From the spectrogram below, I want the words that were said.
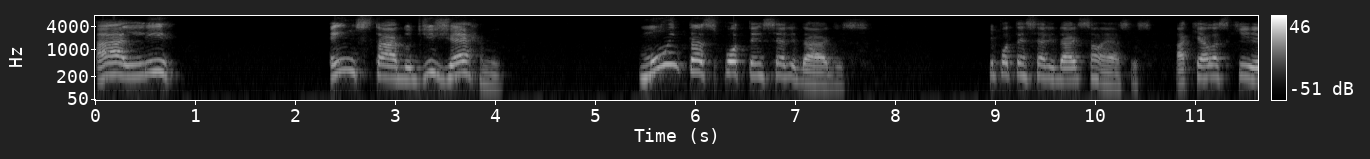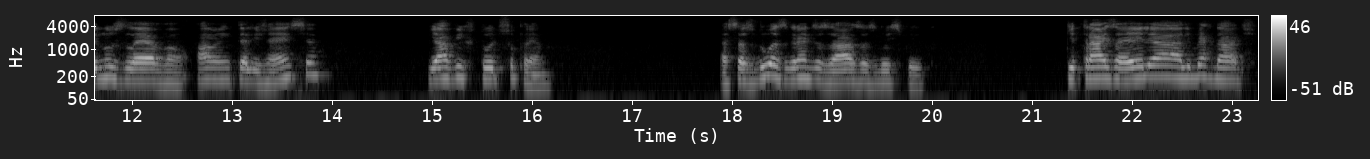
Ali, em estado de germe, muitas potencialidades. Que potencialidades são essas? Aquelas que nos levam à inteligência e à virtude suprema. Essas duas grandes asas do espírito, que traz a ele a liberdade,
